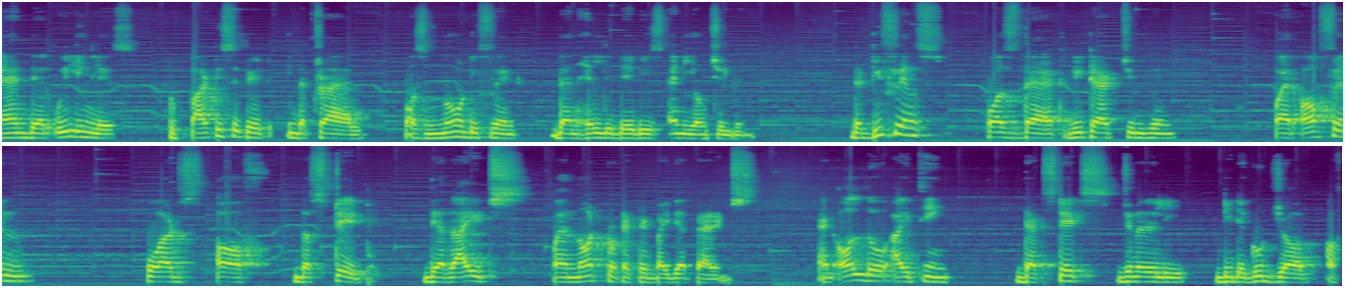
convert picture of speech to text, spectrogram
and their willingness to participate in the trial was no different than healthy babies and young children. The difference was that retired children were often wards of the state, their rights were not protected by their parents. And although I think that states generally did a good job of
